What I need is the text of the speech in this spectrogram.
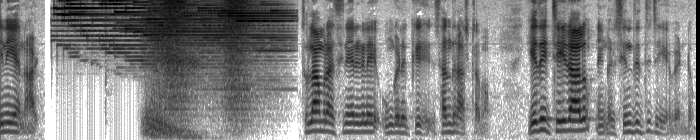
இனிய நாள். துலாம் ராசி நேர்களே உங்களுக்கு சந்திராஷ்டமம். எதை செய்தாலும் நீங்கள் சிந்தித்து செய்ய வேண்டும்.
